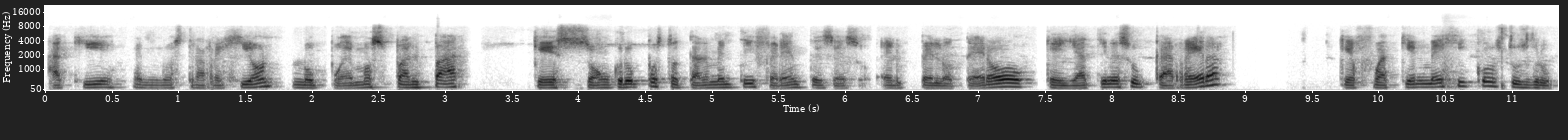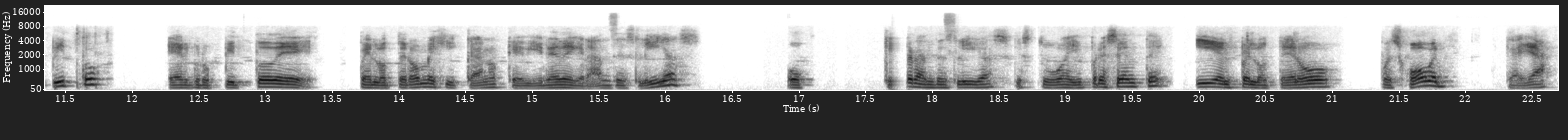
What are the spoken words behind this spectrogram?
aquí en nuestra región, lo podemos palpar, que son grupos totalmente diferentes eso. El pelotero que ya tiene su carrera, que fue aquí en México, sus grupitos, el grupito de pelotero mexicano que viene de grandes ligas, o qué grandes ligas que estuvo ahí presente, y el pelotero pues joven, que allá,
